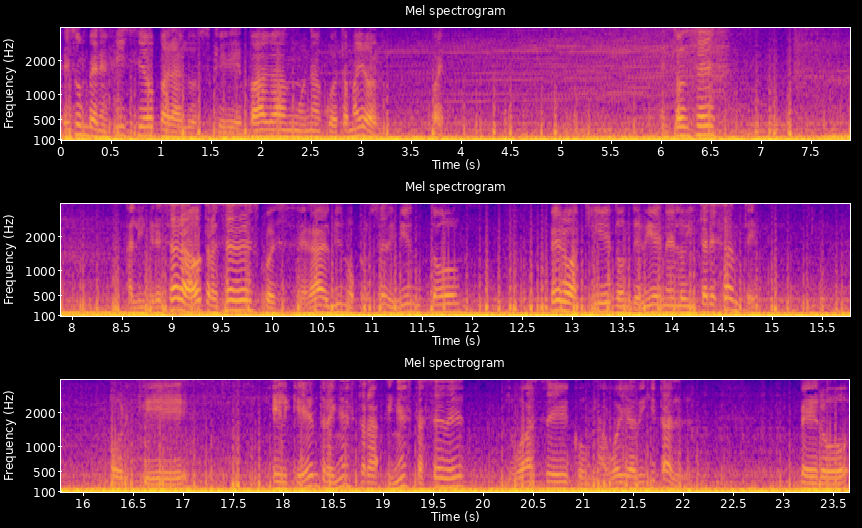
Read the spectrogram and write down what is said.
Es un beneficio para los que pagan una cuota mayor. Bueno, entonces, al ingresar a otras sedes, pues será el mismo procedimiento, pero aquí es donde viene lo interesante porque el que entra en esta, en esta sede lo hace con la huella digital, pero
